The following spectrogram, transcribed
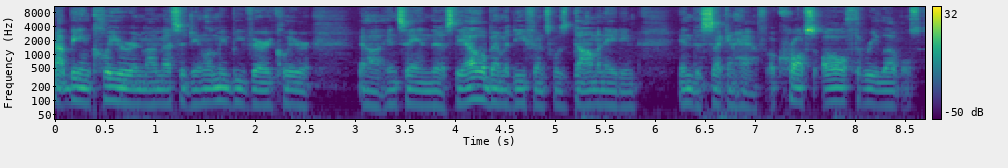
not being clear in my messaging, let me be very clear uh, in saying this: the Alabama defense was dominating in the second half across all three levels.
